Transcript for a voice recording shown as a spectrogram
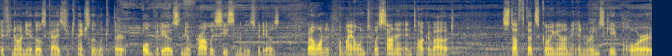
if you know any of those guys, you can actually look at their old videos and you'll probably see some of these videos. But I wanted to put my own twist on it and talk about stuff that's going on in RuneScape or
